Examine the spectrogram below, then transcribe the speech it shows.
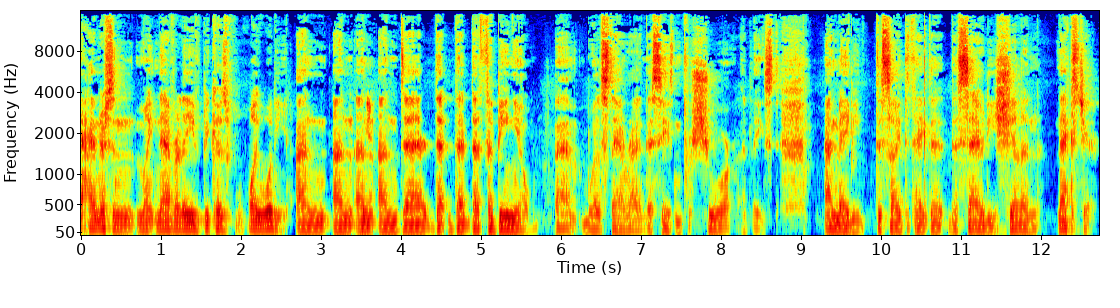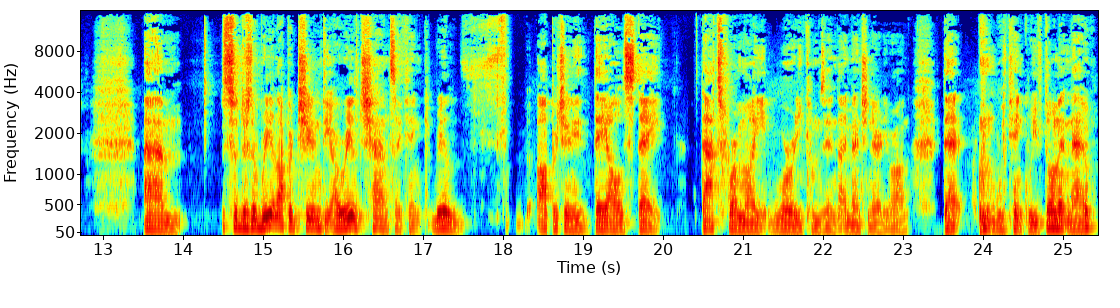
Henderson might never leave because why would he? And, and, and, yeah. and, uh, that, that, that Fabinho um, will stay around this season for sure, at least, and maybe decide to take the, the Saudi shilling next year. Um, so there's a real opportunity, a real chance, I think, real f- opportunity. They all stay. That's where my worry comes in that I mentioned earlier on that we think we've done it now.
